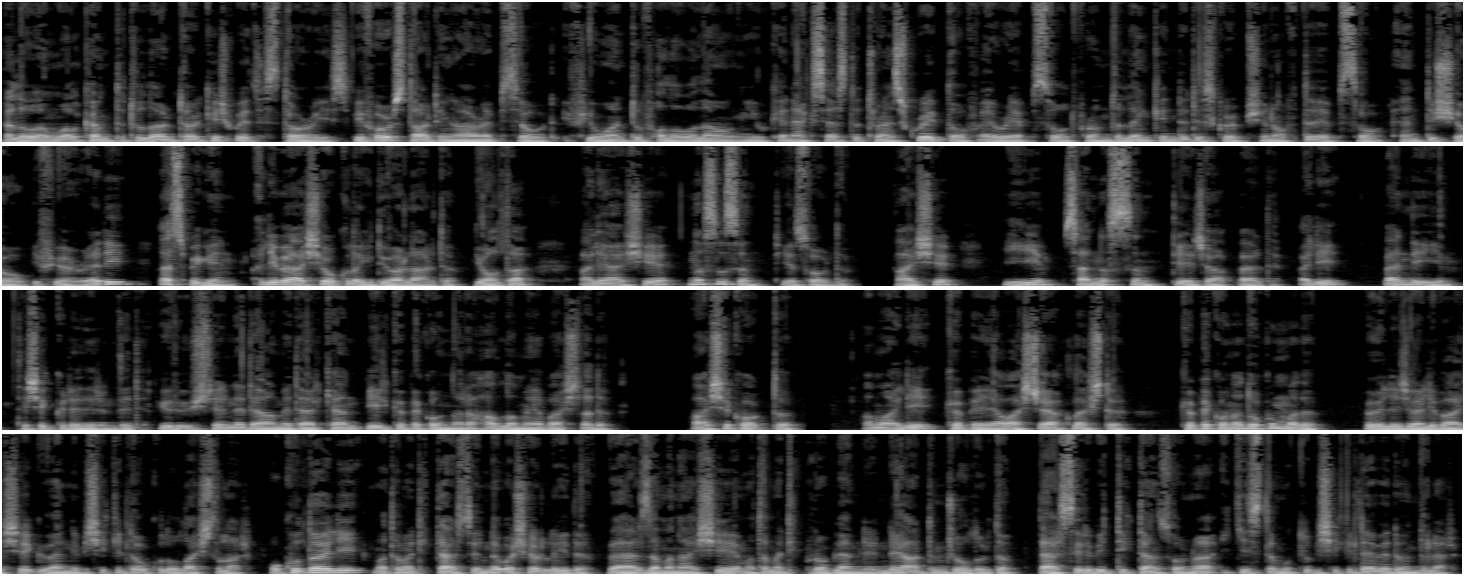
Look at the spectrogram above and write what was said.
Hello and welcome to To Learn Turkish with Stories. Before starting our episode, if you want to follow along, you can access the transcript of every episode from the link in the description of the episode and the show. If you're ready, let's begin. Ali ve Ayşe okula gidiyorlardı. Yolda Ali Ayşe'ye nasılsın diye sordu. Ayşe, iyiyim sen nasılsın diye cevap verdi. Ali, ben de iyiyim, teşekkür ederim dedi. Yürüyüşlerine devam ederken bir köpek onlara havlamaya başladı. Ayşe korktu. Ama Ali köpeğe yavaşça yaklaştı. Köpek ona dokunmadı. Böylece Ali ve Ayşe güvenli bir şekilde okula ulaştılar. Okulda Ali matematik derslerinde başarılıydı ve her zaman Ayşe'ye matematik problemlerinde yardımcı olurdu. Dersleri bittikten sonra ikisi de mutlu bir şekilde eve döndüler.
